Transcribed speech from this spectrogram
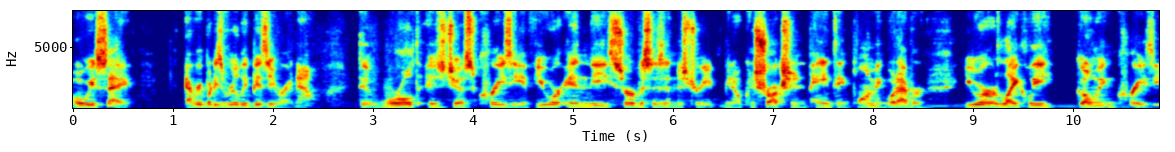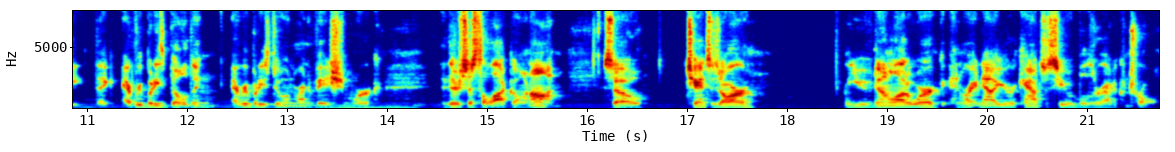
always say, everybody's really busy right now the world is just crazy. If you are in the services industry, you know, construction, painting, plumbing, whatever, you are likely going crazy. Like everybody's building, everybody's doing renovation work. There's just a lot going on. So chances are you've done a lot of work and right now your accounts receivables are out of control.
